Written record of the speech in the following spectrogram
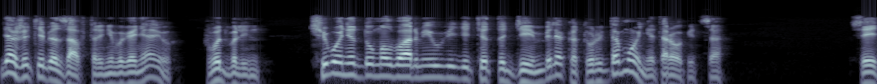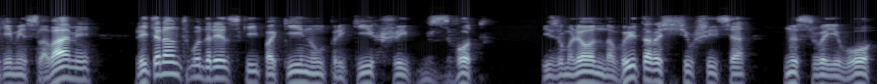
Я же тебя завтра не выгоняю. Вот, блин, чего не думал в армии увидеть это дембеля, который домой не торопится». С этими словами лейтенант Мудрецкий покинул притихший взвод, изумленно вытаращившийся на своего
